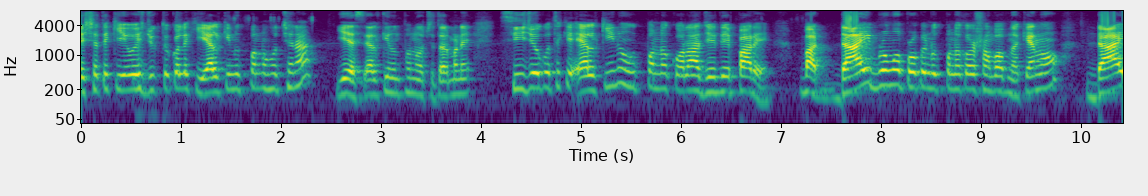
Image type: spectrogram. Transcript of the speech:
এর সাথে কি ওএস যুক্ত করলে কি অ্যালকিন উৎপন্ন হচ্ছে না? ইয়েস অ্যালকিন উৎপন্ন হচ্ছে, তার মানে সি যৌগ থেকে অ্যালকিনও উৎপন্ন করা যেতে পারে। বাট ডাই ব্রোমোপ্রোপেন উৎপন্ন করা সম্ভব না। কেন? ডাই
